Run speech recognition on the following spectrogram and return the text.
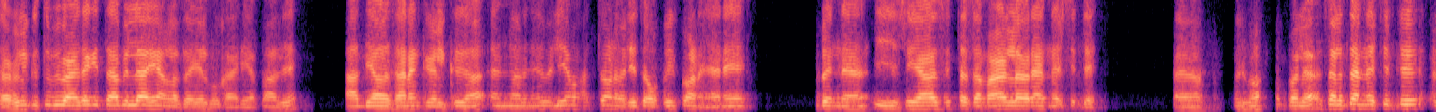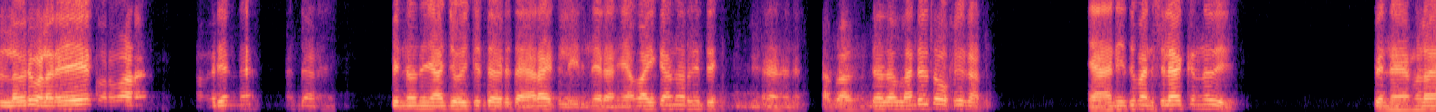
സഹുൽ കിത്തുബി വായത കിതാബില്ലാഹിയാണല്ലോ സഹൽ ബുഖാരി. അപ്പൊ അത് ആദ്യ അവസാനം കേൾക്കുക എന്ന് പറഞ്ഞത് വലിയ മഹത്വമാണ് വലിയ തോഫീക്കുമാണ് ഞാൻ പിന്നെ ഈ സിയാസിത്ത സമാളുള്ളവരെ അന്വേഷിച്ചിട്ട് ഒരു പല സ്ഥലത്ത് അന്വേഷിച്ചിട്ട് ഉള്ളവർ വളരെ കുറവാണ്. അവർ തന്നെ എന്താണ് പിന്നെ ഒന്ന് ഞാൻ ചോദിച്ചിട്ട് അവർ തയ്യാറായിട്ടില്ല ഇരുന്നേരാൻ ഞാൻ വായിക്കാന്ന് പറഞ്ഞിട്ട് അപ്പൊ അതിന്റെ അത് അള്ളാന്റെ ഒരു തോഫീക്കാണ് ഞാനിത് മനസ്സിലാക്കുന്നത് പിന്നെ നമ്മളെ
